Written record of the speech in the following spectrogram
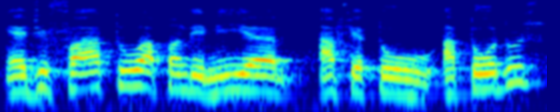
é de fato a pandemia afetou a todos,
